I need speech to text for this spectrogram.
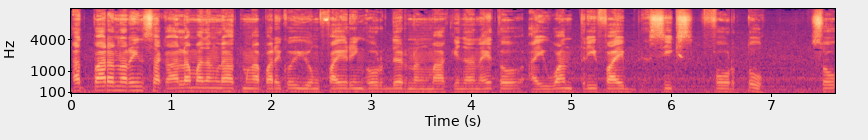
At para na rin sa kaalaman ng lahat mga parikoy, yung firing order ng makina na ito ay 135642. So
